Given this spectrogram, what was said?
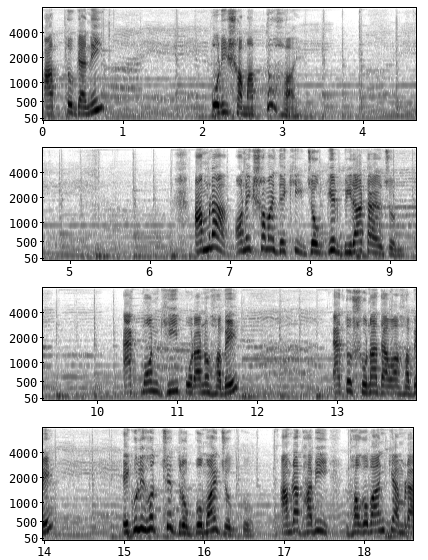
আত্মজ্ঞানেই পরিসমাপ্ত হয়। আমরা অনেক সময় দেখি যজ্ঞের বিরাট আয়োজন। এক মন ঘি পোড়ানো হবে, এত সোনা দেওয়া হবে, এগুলি হচ্ছে দ্রব্যময় যজ্ঞ। আমরা ভাবি ভগবানকে আমরা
